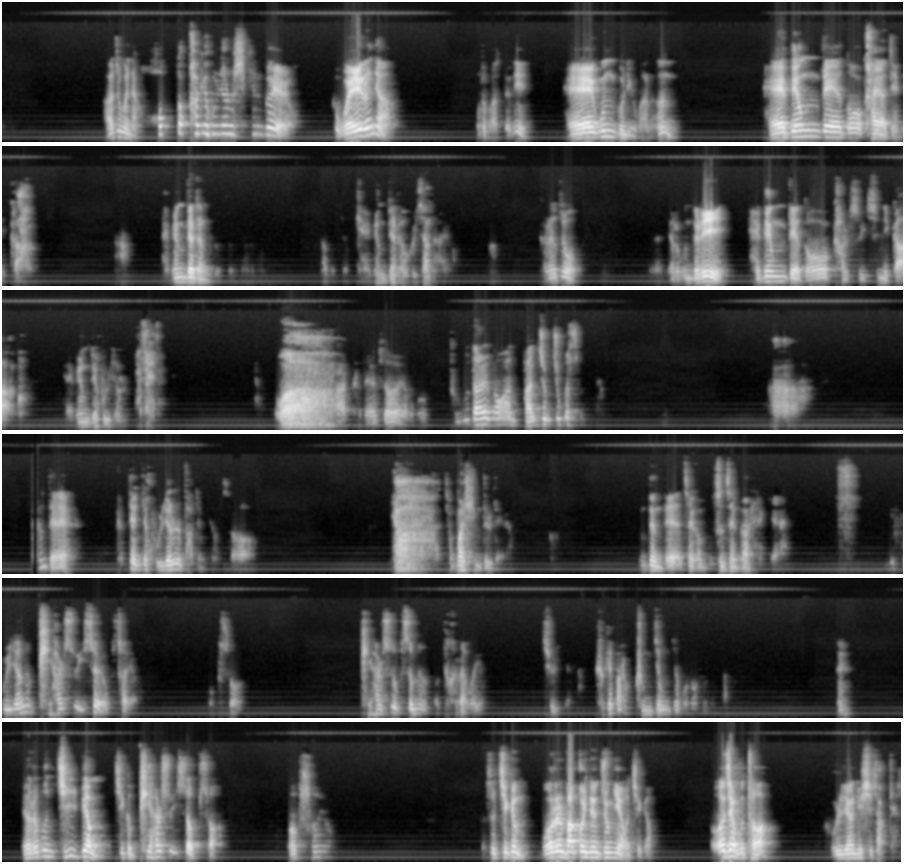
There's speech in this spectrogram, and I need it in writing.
아주 그냥 혹독하게 훈련을 시키는 거예요. 그 왜 이러냐? 물어봤더니 해군 군의관은 해병대도 가야 되니까 해병대라는 것도 나도 개병대라고 그러잖아요. 그래도 여러분들이 해병대도 갈 수 있으니까 해병대 훈련을 받아야 돼. 와, 그래서 여러분 두 달 동안 반쯤 죽었습니다. 아, 근데 그때 이제 훈련을 받으면서 야 정말 힘들대요. 힘든데 제가 무슨 생각을 했게? 이 훈련은 피할 수 있어요, 없어요? 없어. 피할 수 없으면 어떡하라고요? 즐겨. 그게 바로 긍정적으로 훈련다. 네? 여러분 질병 지금 피할 수 있어 없어? 없어요. 그래서 지금 뭐를 받고 있는 중이에요, 지금? 어제부터 훈련이 시작됐어요.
